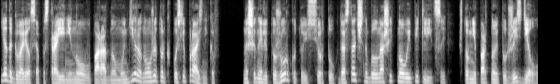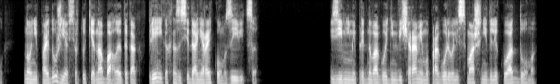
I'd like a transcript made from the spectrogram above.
Я договорился о построении нового парадного мундира, но уже только после праздников. На шинели тужурку, то есть сюртук, достаточно было нашить новые петлицы, что мне портной тут же и сделал. Но не пойду же я в сюртуке на бал, это как в трениках на заседании райкома заявиться. Зимними предновогодними вечерами мы прогуливались с Машей недалеко от дома.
